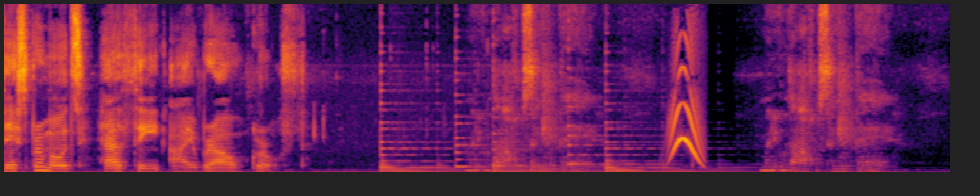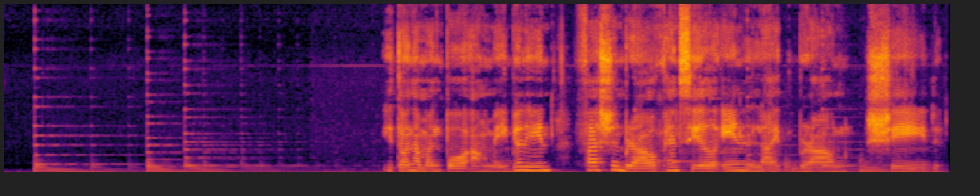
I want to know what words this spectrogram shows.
This promotes healthy eyebrow growth. May utang ako sa ngiti. May utang ako sa ngiti. Ito naman po ang Maybelline Fashion Brow Pencil in light brown shade.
